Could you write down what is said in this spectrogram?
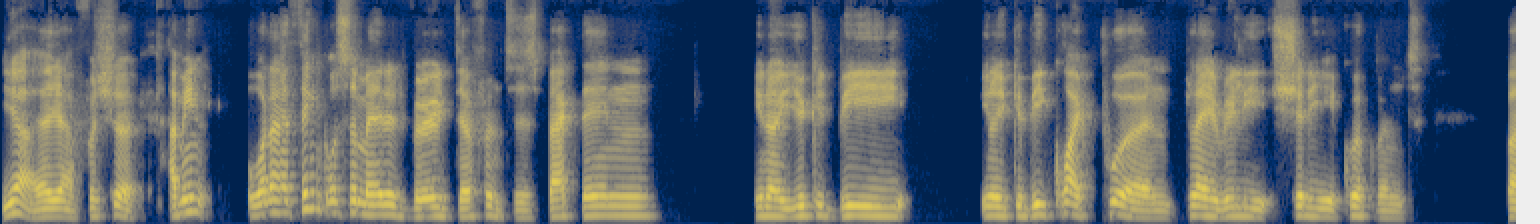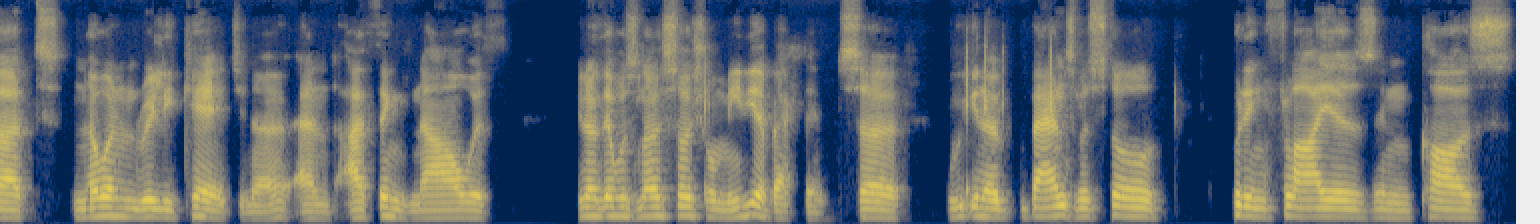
Yeah, yeah, yeah, for sure. I mean, what I think also made it very different is back then, you know, you could be, you know, you could be quite poor and play really shitty equipment, but no one really cared, you know. And I think now with you know, there was no social media back then. So, you know, bands were still putting flyers in cars,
